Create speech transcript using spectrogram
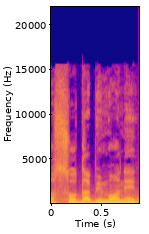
осуда бимонед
